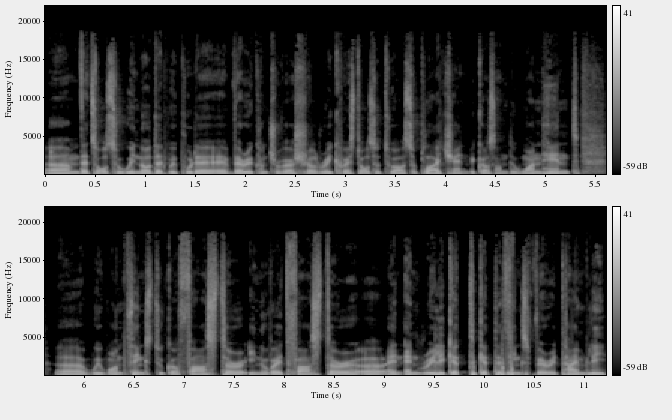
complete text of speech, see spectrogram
um, that's also we know that we put a, a, very controversial request also to our supply chain because on the one hand, uh, we want things to go faster, innovate faster, uh, and and really get get the things very timely.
